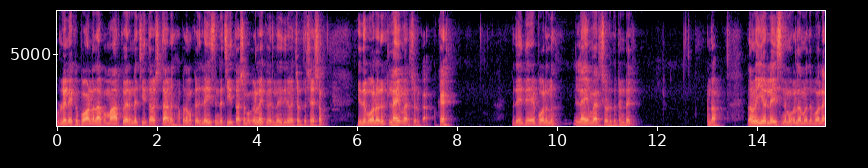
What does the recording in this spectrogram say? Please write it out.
ഉള്ളിലേക്ക് പോകേണ്ടത് അപ്പോൾ മാർക്ക് വരേണ്ട ചീത്തവശത്താണ്. അപ്പോൾ നമുക്ക് ലേസിന്റെ ചീത്തവശം മുകളിലേക്ക് വരുന്ന രീതിയിൽ വെച്ചെടുത്ത ശേഷം ഇതുപോലൊരു ലൈൻ വരച്ചു കൊടുക്കാം. ഓക്കെ ഇത് ഇതേപോലെ ഒന്ന് ലൈൻ വരച്ചു കൊടുത്തിട്ടുണ്ട്. ഉണ്ടോ നമ്മൾ ഈ ഒരു ലൈസിന്റെ മുകളിൽ നമ്മളിതുപോലെ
